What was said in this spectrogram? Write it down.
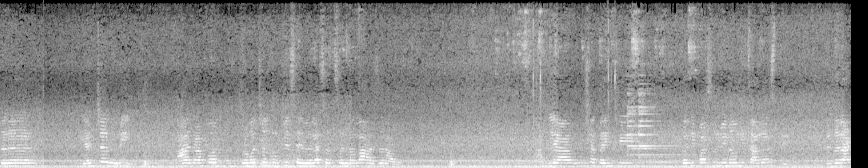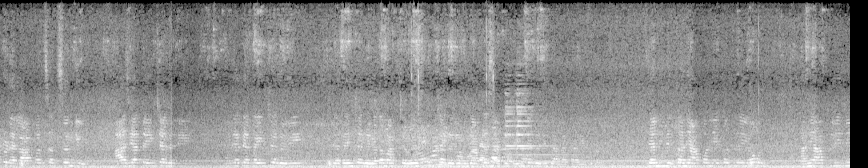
तर यांच्या घरी आज आपण प्रवचन रूपी सेवेला सत्संगाला हजर आहोत. आपल्या उषाताईंची कधीपासून विनवणी चालू असते तर आठवड्याला आपण सत्संग घेऊ. आज या ताईंच्या घरी उद्या त्या ताईंच्या घरी उद्या ताईंच्या घरी आता मागच्या वेळेस तुमच्या घरी म्हणजे आपल्यासाठी ताईंच्या घरी झाला कार्यक्रम. त्या निमित्ताने आपण एकत्र येऊन आणि आपली जी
